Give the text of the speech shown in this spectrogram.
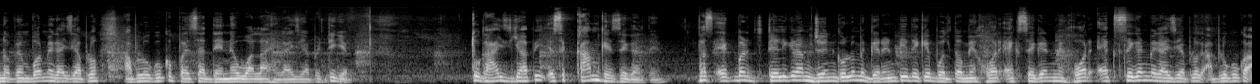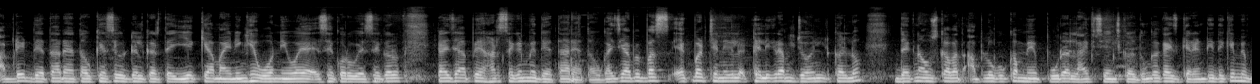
नवंबर में गाइज़ आप लोग आप लोगों को पैसा देने वाला है गाइज़ यहाँ पे, ठीक है? तो गाइज़ यहाँ पे ऐसे काम कैसे करते हैं? बस एक बार टेलीग्राम ज्वाइन कर लो, मैं गारंटी देके बोलता हूँ, मैं हर एक सेकंड में हर एक सेकंड में गाइज़ आप लोग, आप लोगों को अपडेट देता रहता हूँ, कैसे विड्रॉल करते हैं, ये क्या माइनिंग है, वो नहीं हुआ ऐसे करो, वैसे करो। गाइज़ यहाँ पे हर सेकंड में देता रहता हूँ गाइज़ यहाँ पे बस एक बार टेलीग्राम ज्वाइन कर लो, देखना, उसका बाद आप लोगों का मैं पूरा लाइफ चेंज कर दूँगा गाइज़ गारंटी देके मैं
